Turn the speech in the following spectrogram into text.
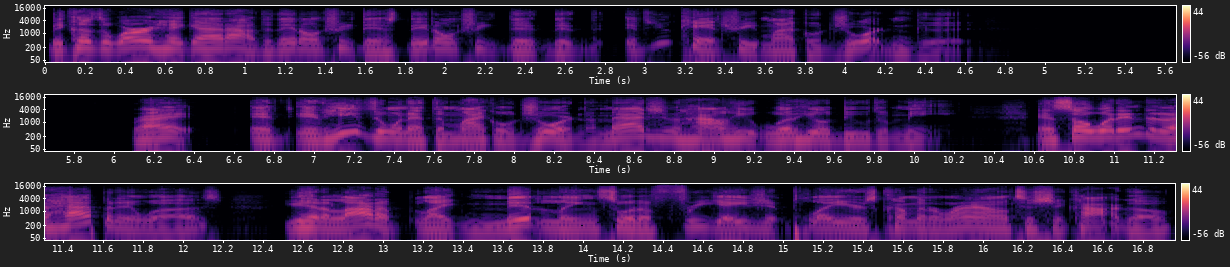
because the word had got out that they don't treat this. They don't treat the, the if you can't treat Michael Jordan good, right? If if he's doing that to Michael Jordan, imagine how he what he'll do to me. And so what ended up happening was you had a lot of like middling sort of free agent players coming around to Chicago,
